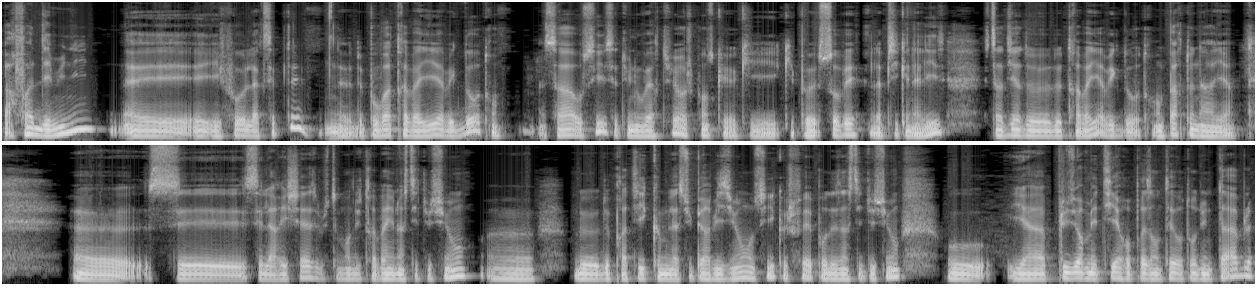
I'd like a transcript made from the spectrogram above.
parfois démunie et, il faut l'accepter, de, pouvoir travailler avec d'autres. Ça aussi, c'est une ouverture, je pense, que, qui, qui peut sauver la psychanalyse, c'est-à-dire de, de travailler avec d'autres, en partenariat. Euh, c'est la richesse justement du travail en institution, euh, de, de, pratiques comme la supervision aussi que je fais pour des institutions où il y a plusieurs métiers représentés autour d'une table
